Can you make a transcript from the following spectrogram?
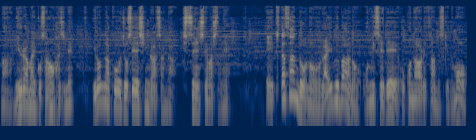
まあ、三浦舞子さんをはじめ、いろんなこう女性シンガーさんが出演してましたね。えー、北参道のライブバーのお店で行われてたんですけども、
